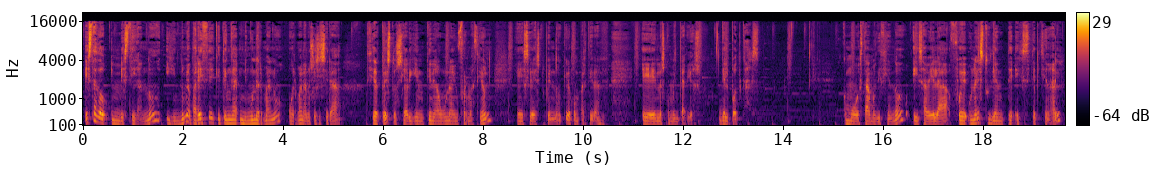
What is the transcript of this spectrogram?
He estado investigando y no me aparece que tenga ningún hermano o hermana. No sé si será cierto esto. Si alguien tiene alguna información, eh, será estupendo que lo compartieran eh, en los comentarios del podcast. Como estábamos diciendo, Isabela fue una estudiante excepcional,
